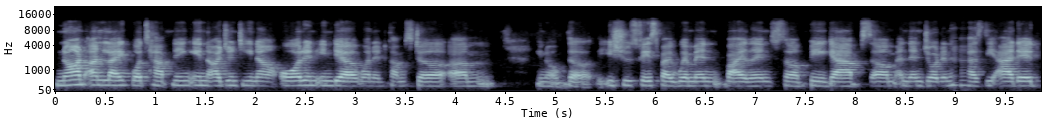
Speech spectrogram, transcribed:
not unlike what's happening in Argentina or in India when it comes to um, you know the issues faced by women, violence, uh, pay gaps, um, and then Jordan has the added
